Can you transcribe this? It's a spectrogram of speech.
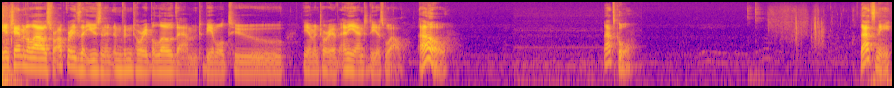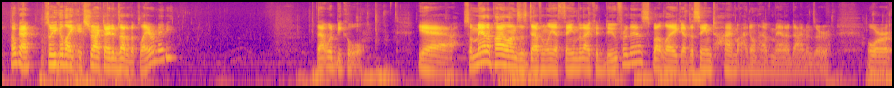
The enchantment allows for upgrades that use an inventory below them to be able to the inventory of any entity as well. Oh. That's cool. That's neat. Okay. So you could, like, extract items out of the player, maybe? That would be cool. Yeah. So mana pylons is definitely a thing that I could do for this, but, like, at the same time, I don't have mana diamonds or or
